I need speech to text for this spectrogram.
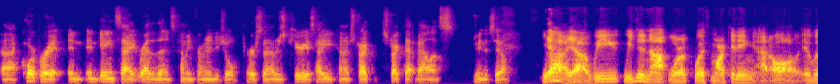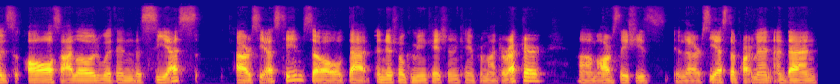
uh, corporate and, and Gainsight rather than it's coming from an individual person. I'm just curious how you kind of strike strike that balance between the two. Yeah, yeah, we we did not work with marketing at all. It was all siloed within the CS our CS team. So that initial communication came from my director. Um, obviously, she's in our CS department, and then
